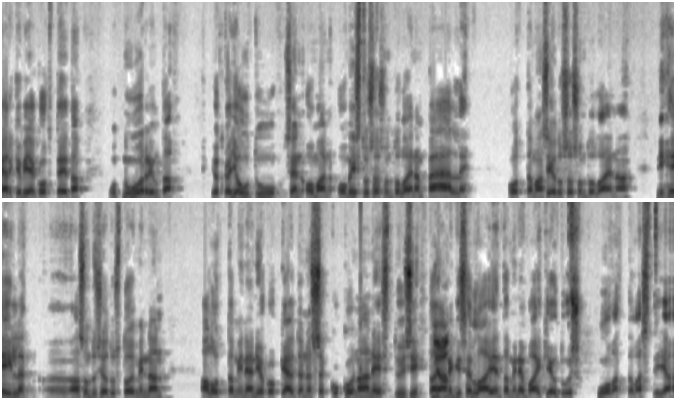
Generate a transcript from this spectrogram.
järkeviä kohteita, mutta nuorilta, jotka joutuu sen oman omistusasuntolainan päälle ottamaan sijoitusasuntolainaa, niin heillä asuntosijoitustoiminnan aloittaminen joko käytännössä kokonaan estyisi tai Joo. ainakin sen laajentaminen vaikeutuisi huomattavasti. Ja,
